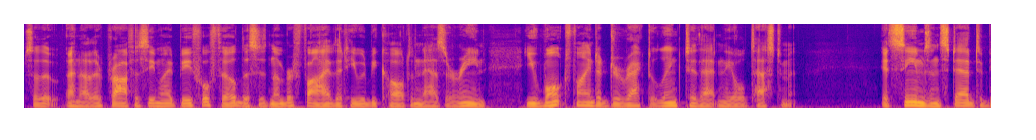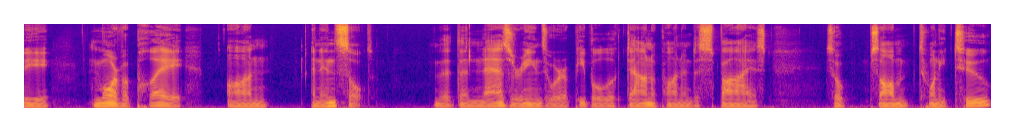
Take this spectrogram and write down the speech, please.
so that another prophecy might be fulfilled. This is number five, that he would be called a Nazarene. You won't find a direct link to that in the Old Testament. It seems instead to be more of a play on an insult that the Nazarenes were a people looked down upon and despised. So Psalm 22,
